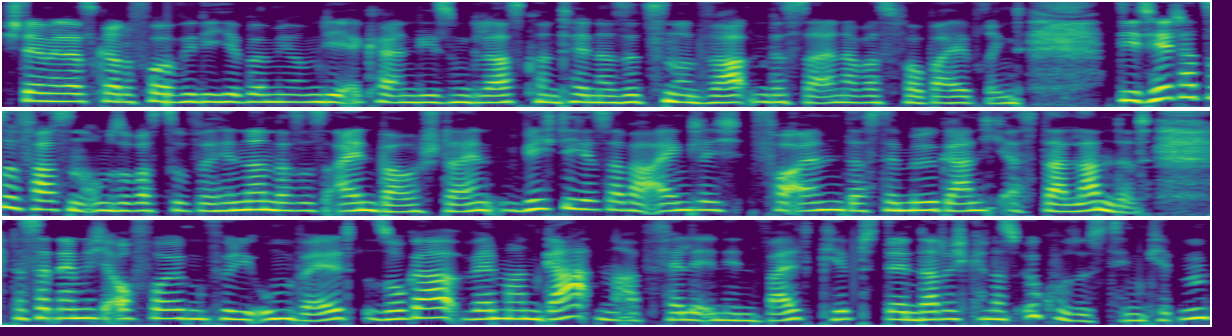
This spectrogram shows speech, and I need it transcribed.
Ich stelle mir das gerade vor, wie die hier bei mir um die Ecke an diesem Glascontainer sitzen und warten, bis da einer was vorbeibringt. Die Täter zu fassen, um sowas zu verhindern, das ist ein Baustein. Wichtig ist aber eigentlich vor allem, dass der Müll gar nicht erst da landet. Das hat nämlich auch Folgen für die Umwelt, sogar wenn man Gartenabfälle in den Wald kippt, denn dadurch kann das Ökosystem kippen,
